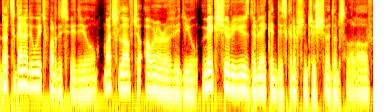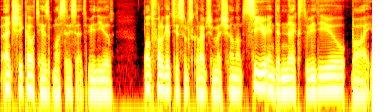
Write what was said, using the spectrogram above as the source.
That's gonna do it for this video. Much love to owner of video. Make sure you use the link in the description to show them some love and check out his most recent videos. Don't forget to subscribe to my channel. See you in the next video. Bye.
